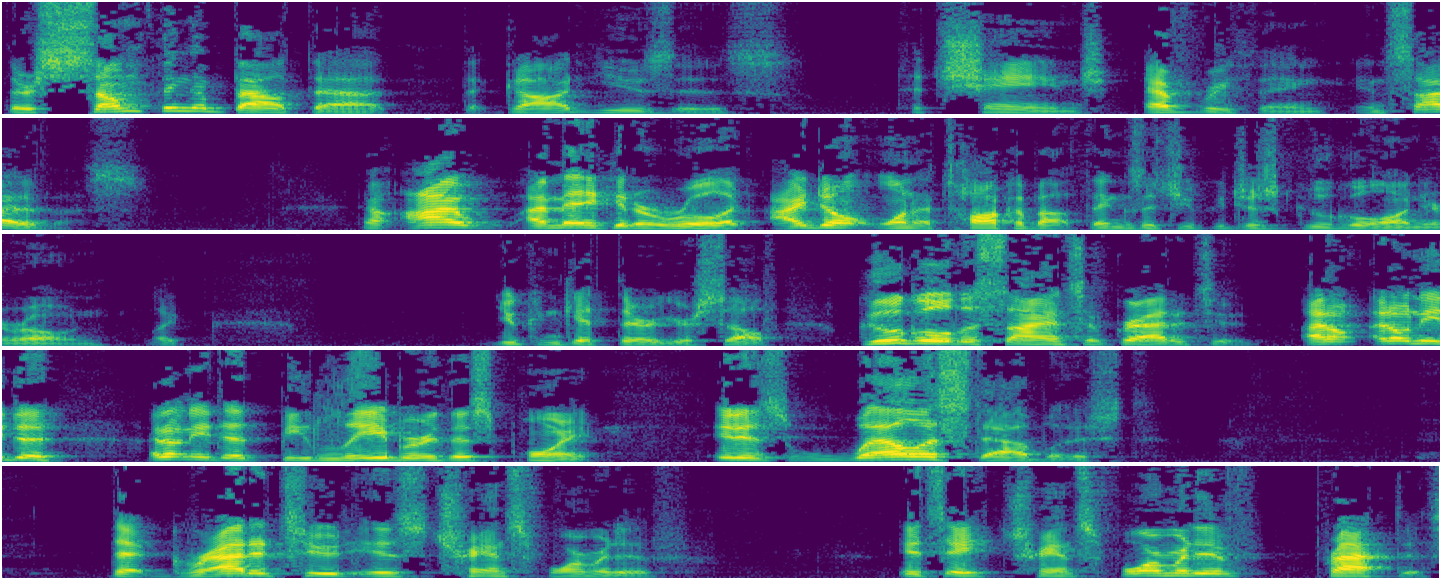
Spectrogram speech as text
There's something about that that God uses to change everything inside of us. Now, I, I make it a rule, like, I don't want to talk about things that you could just Google on your own. Like, you can get there yourself. Google the science of gratitude. I don't, I don't, need, to, I don't need to belabor this point. It is well established that gratitude is transformative. It's a transformative practice.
